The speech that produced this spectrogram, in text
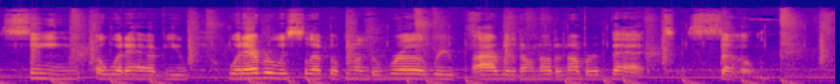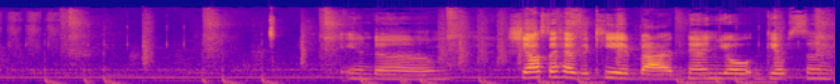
seen or what have you. Whatever was swept up under the rug, we, I really don't know the number of that. So. and um, she also has a kid by Daniel Gibson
